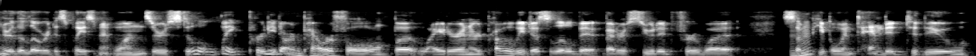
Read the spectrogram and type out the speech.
or the lower displacement ones are still like pretty darn powerful, but lighter and are probably just a little bit better suited for what some Mhm. people intended to do,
